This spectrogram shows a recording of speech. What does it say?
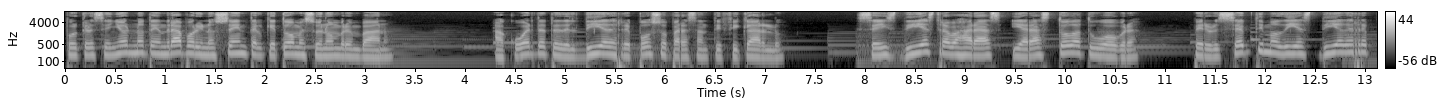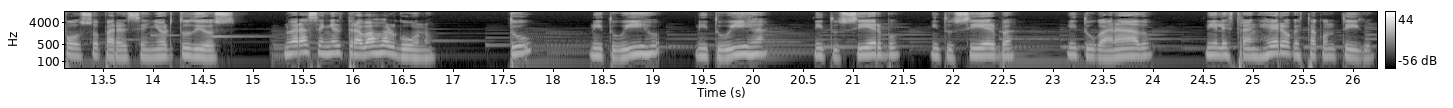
porque el Señor no tendrá por inocente el que tome su nombre en vano Acuérdate del día de reposo para santificarlo. Seis días trabajarás y harás toda tu obra, pero el séptimo día es día de reposo para el Señor tu Dios. No harás en él trabajo alguno. Tú, ni tu hijo, ni tu hija, ni tu siervo, ni tu sierva, ni tu ganado, ni el extranjero que está contigo,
